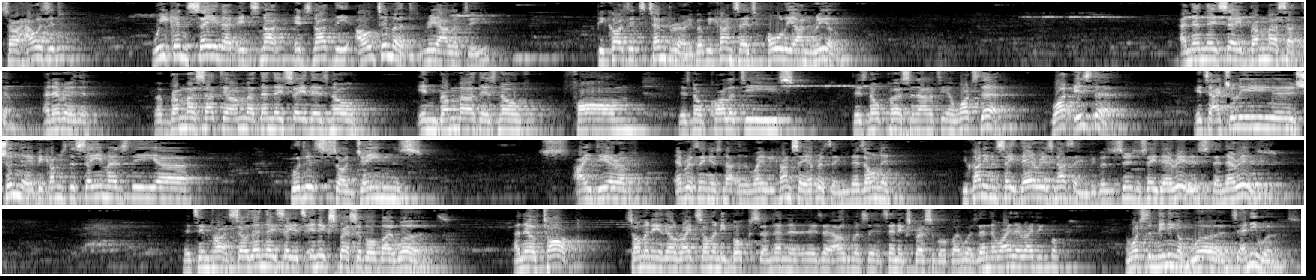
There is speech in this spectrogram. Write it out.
So how is it, we can say that it's not, it's not the ultimate reality, because it's temporary, but we can't say it's wholly unreal. And then they say Brahma Satyam, and every, Brahma Satyam, but then they say there's no, in Brahma there's no form, there's no qualities, there's no personality, and what's there? What is there? It's actually uh, shunya, it becomes the same as the uh, Buddhists or Jains idea of everything is not, the way we can't say everything, there's only you can't even say there is nothing, because as soon as you say there is, then there is. It's impossible. So then they say it's inexpressible by words. And they'll talk so many, they'll write so many books and then say ultimately it's inexpressible by words. Then why are they writing books? And what's the meaning of words, any words?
